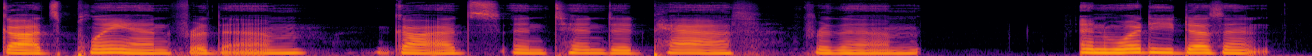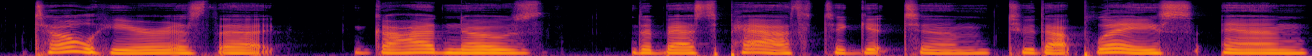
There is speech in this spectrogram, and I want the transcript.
God's plan for them, God's intended path for them. And what he doesn't tell here is that God knows the best path to get them to that place and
